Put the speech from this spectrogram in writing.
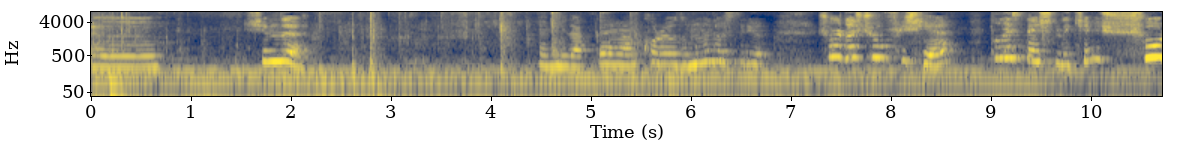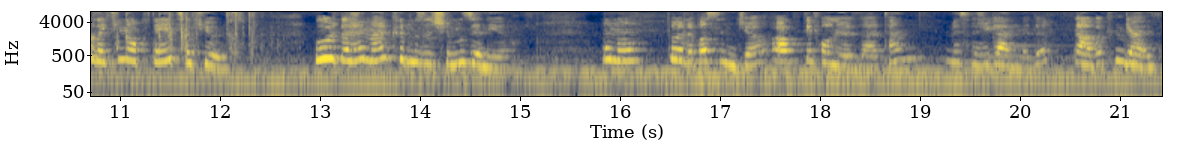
Ee, şimdi bir dakika hemen koruyordumunu gösteriyorum. Şurada şu fişe PlayStation'daki şuradaki noktayı takıyoruz. Burada hemen kırmızı ışığımız yanıyor. Bunu böyle basınca aktif oluyor zaten. Mesajı gelmedi. Ha bakın geldi.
